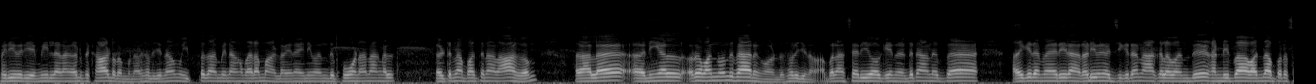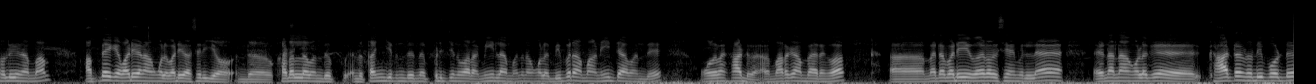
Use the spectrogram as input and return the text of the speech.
பெரிய பெரிய மீனில் நாங்கள் எடுத்து காட்டுறோம். நான் சொல்லிச்சுன்னா இப்போ தான் மீன் நாங்கள் வரமாட்டோம். ஏன்னா இனி வந்து போனால் நாங்கள் எட்டு பத்து நாள் ஆகும். அதனால் நீங்கள் ஒரு வந்து வந்து பாருங்க உண்டு சொல்லிச்சினோம் அப்போ நான் சரி ஓகேன்னுட்டு நான் இப்போ அதுக்கிட்ட மாதிரி நான் ரெடி பண்ணி வச்சுக்கிறேன். நாக்களை வந்து கண்டிப்பாக வந்து அப்புறம் சொல்லுவேன் மேம் அப்பேக்க வடிவ நான் உங்களை வடிவா சரியோ இந்த கடலில் வந்து அந்த தங்கியிருந்து இந்த பிடிச்சின்னு வர மீன்லாம் வந்து நான் உங்களை விபரமாக நீட்டாக வந்து உங்களெல்லாம் காட்டுவேன். அது மறக்காமல் பாருங்க. மற்றபடி வேற ஒரு விஷயம் இல்லை. ஏன்னா நான் உங்களுக்கு காட்டன் துணி போட்டு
